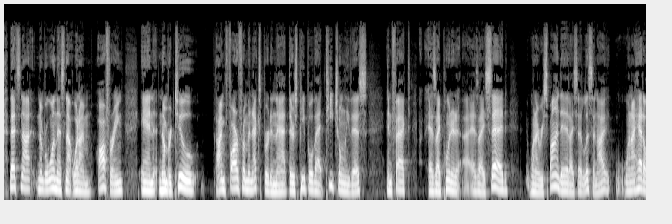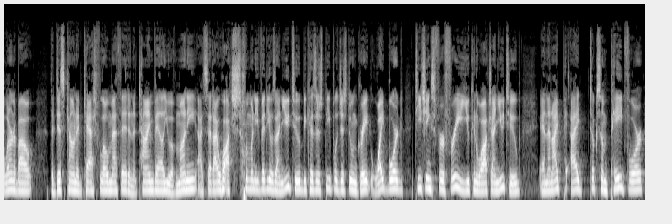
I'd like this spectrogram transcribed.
that's not number one that's not what i'm offering and number two i'm far from an expert in that there's people that teach only this in fact as i pointed as i said when i responded i said listen i when i had to learn about the discounted cash flow method and the time value of money. I said I watch so many videos on YouTube because there's people just doing great whiteboard teachings for free you can watch on YouTube. And then I I took some paid for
